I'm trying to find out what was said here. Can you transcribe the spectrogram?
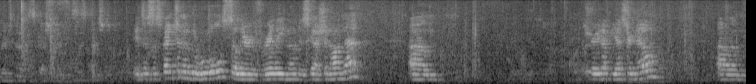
There's no discussion of the suspension. it's a suspension of the rules, so there's really no discussion on that. Um, Straight up yes or no? Um,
